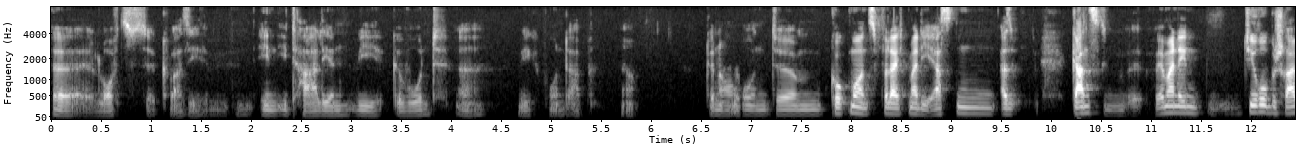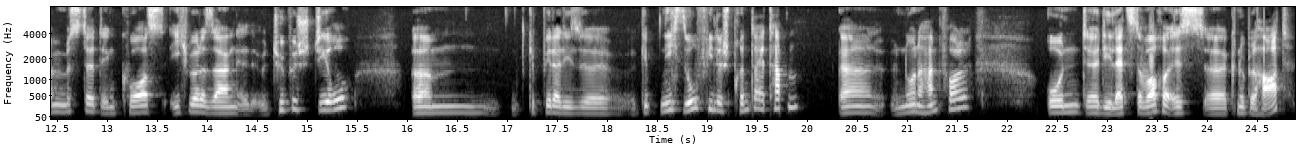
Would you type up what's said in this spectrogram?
äh, läuft es quasi in Italien wie gewohnt, äh, wie gewohnt ab. Genau. Und ähm, gucken wir uns vielleicht mal die ersten, also ganz, wenn man den Giro beschreiben müsste, den Kurs, ich würde sagen, äh, typisch Giro. Ähm, gibt wieder diese, gibt nicht so viele Sprinter-Etappen, äh, nur eine Handvoll. Und äh, die letzte Woche ist äh, knüppelhart.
